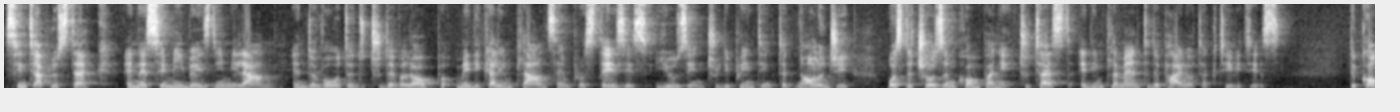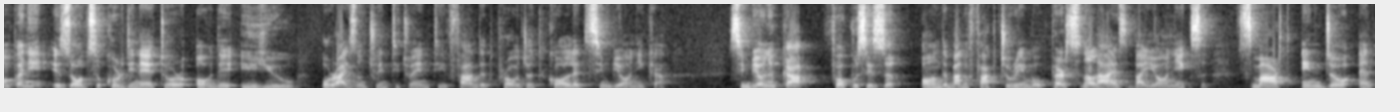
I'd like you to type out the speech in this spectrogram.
Sintea Plustek, an SME based in Milan and devoted to develop medical implants and prostheses using 3D printing technology, was the chosen company to test and implement the pilot activities. The company is also coordinator of the EU Horizon 2020 funded project called Symbionica. Symbionica focuses on the manufacturing of personalized bionics, smart endo and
